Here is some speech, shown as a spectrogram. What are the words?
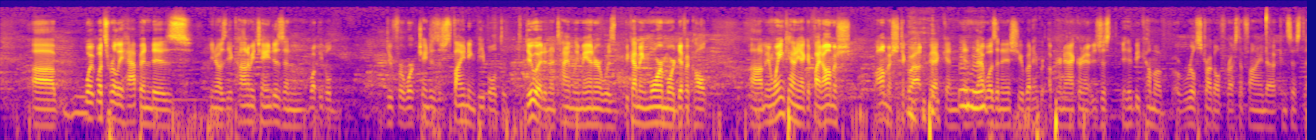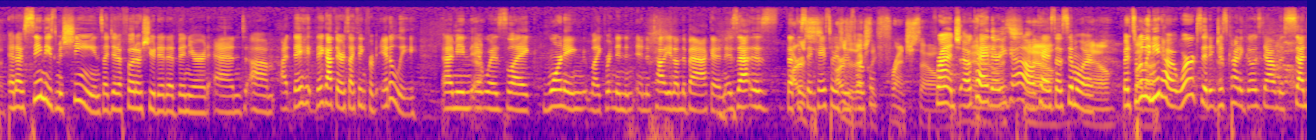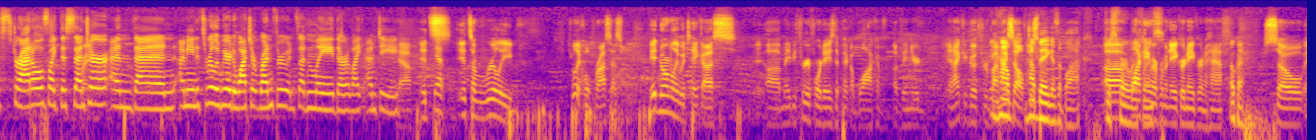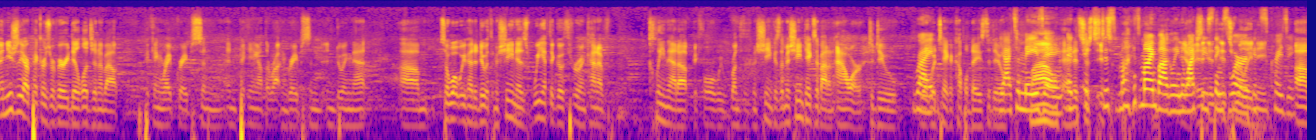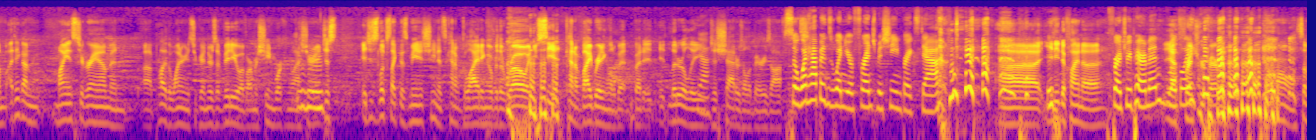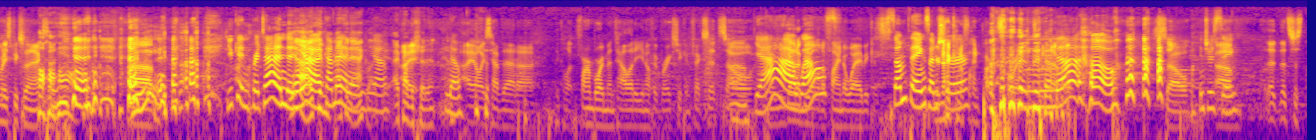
uh, what, what's really happened is, you know, as the economy changes and what people do for work changes, just finding people to, to do it in a timely manner was becoming more and more difficult. Um, in Wayne County, I could find Amish Amish to go out and pick, and, and that wasn't an issue. But up here in Akron, it was just it had become a, a real struggle for us to find a consistent. And I've seen these machines. I did a photo shoot at a vineyard, and um, I, they they got theirs, I think, from Italy. I mean, Yeah. it was like warning, like written in, in Italian on the back. And is that is that ours, the same case, or is ours yours is local? actually French, so French. Okay, know, there you go. okay, know, so similar. you know, but it's but, really uh, neat how it works. It, it just kind of goes down the cent straddles like the center, and then I mean, it's really weird to watch it run through, and suddenly they're like empty. Yeah, it's it's a really it's a really cool process. It normally would take us uh, maybe three or four days to pick a block of a vineyard, and I could go through by how, myself. how just, big is a block? Just uh, for block anywhere from an acre, an acre and a half. Okay. So, and usually our pickers are very diligent about picking ripe grapes and, and picking out the rotten grapes and, and doing that. Um, so what we've had to do with the machine is we have to go through and kind of clean that up before we run through the machine because the machine takes about an hour to do Right. what would take a couple days to do. Yeah, it's amazing. Wow. And It- it's just- it's, it's- mi- it's mind-boggling to Yeah, watch it- these it- things it's work. Really it's neat. crazy. Um, I think on my Instagram and uh, probably the winery Instagram, there's a video of our machine working last year. Mm-hmm. And it just it just looks like this machine is kind of gliding over the row, and you see it kind of vibrating a little bit, but it, it literally Yeah. just shatters all the berries off. so what happens when your French machine breaks down? Uh, you need to find a French repairman yeah locally. French repairman. oh, somebody speaks with an accent. Um, you can pretend and yeah, yeah, can, come I in and act like yeah. it. I probably I- shouldn't. No. I always have that. Uh, they call it farm boy mentality. You know, if it breaks, you can fix it. So Oh. you know, Yeah, you gotta be well, able to find a way because Some things I'm sure you're not going to find parts for it. let's put it that way. no. So Interesting. um, that, that's just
